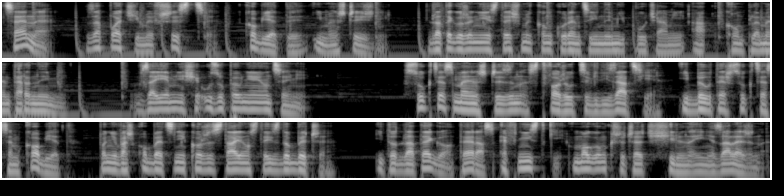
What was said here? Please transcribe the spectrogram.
cenę zapłacimy wszyscy kobiety i mężczyźni. dlatego że nie jesteśmy konkurencyjnymi płciami, a komplementarnymi, wzajemnie się uzupełniającymi. Sukces mężczyzn stworzył cywilizację i był też sukcesem kobiet, ponieważ obecnie korzystają z tej zdobyczy. I to dlatego teraz efnistki mogą krzyczeć silne i niezależne.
